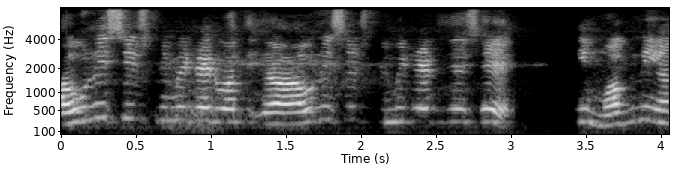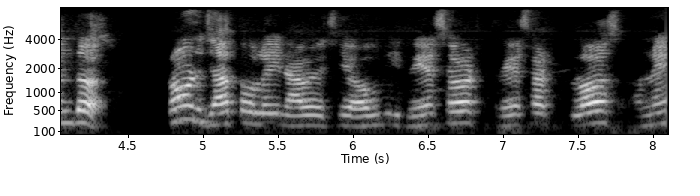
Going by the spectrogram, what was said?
અવનિશિષ્ટ લિમિટેડ અવની સીડ્સ લિમિટેડ જે છે એ મગની અંદર ત્રણ જાતો લઈને આવે છે, અવની ત્રેસઠ ત્રેસઠ પ્લસ અને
